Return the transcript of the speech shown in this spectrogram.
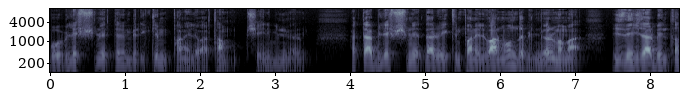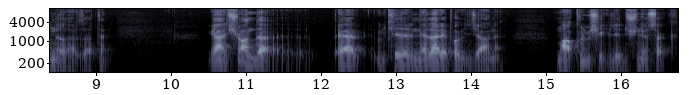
Bu Birleşmiş Milletler'in bir iklim paneli var. Tam şeyini bilmiyorum. Hatta Birleşmiş Milletler ve iklim paneli var mı onu da bilmiyorum ama izleyiciler beni tanıyorlar zaten. Yani şu anda e, eğer ülkelerin neler yapabileceğini makul bir şekilde düşünüyorsak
